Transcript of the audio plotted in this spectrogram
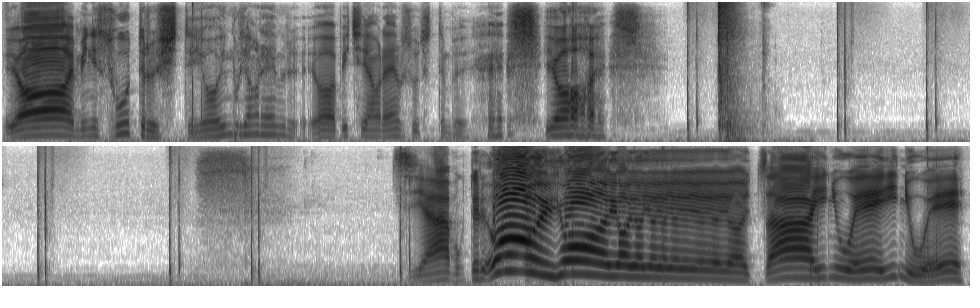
Яа, миний сүүдэр шүү дээ. Йоо, энэ бүр ямар амир. Йоо, би чи ямар амир сүүдэртэй юм бэ? Йоо. За бүгдээр өө ёо ёо ёо ёо ёо ёо ёо за энэ юу вэ? Энэ юу вэ?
